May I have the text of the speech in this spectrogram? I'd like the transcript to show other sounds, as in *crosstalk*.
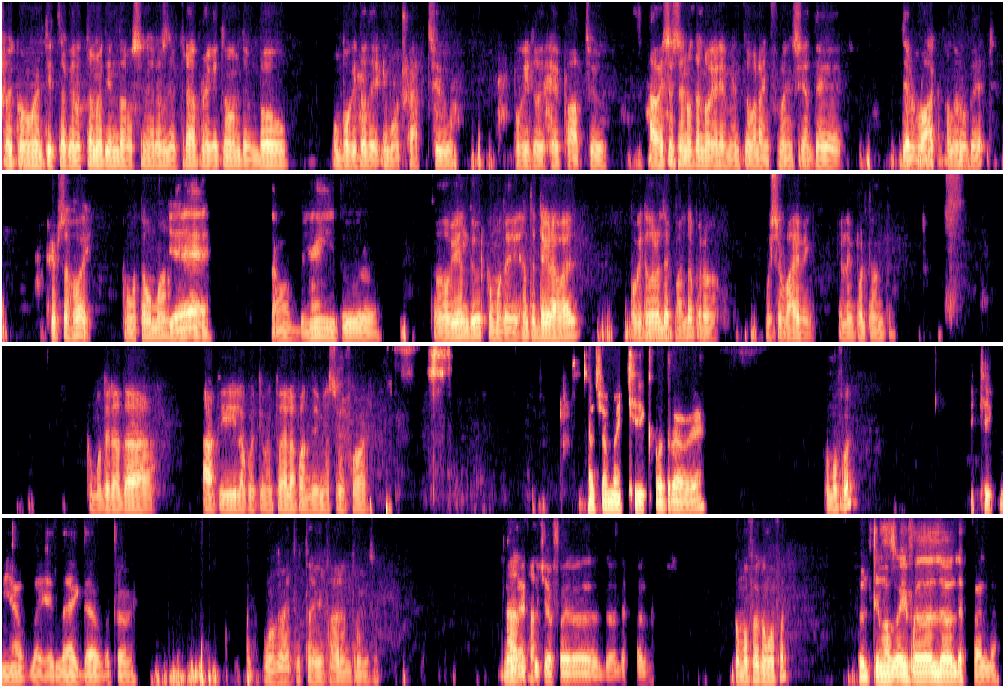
Hoy con un artista que le está metiendo a los géneros de trap, reggaeton, dembow, un poquito de emo trap too, un poquito de hip hop too. A veces se notan los elementos o las influencias de, del rock a little bit. Crips Ahoy, ¿cómo estamos, mano? Yeah, estamos bien y tú, bro. Todo bien, dude. Como te dije antes de grabar, un poquito de dolor de espalda, pero we're surviving, es lo importante. ¿Cómo te trata a ti la cuestión esta de la pandemia so far? Hacho me kick otra vez. ¿Cómo fue? It kicked me out, like it lagged out otra vez. Ok, esto está bien claro entonces. Nada. que escuché fue el dolor de espalda. ¿Cómo fue? ¿Cómo fue? Lo último que fue el dolor de espalda.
